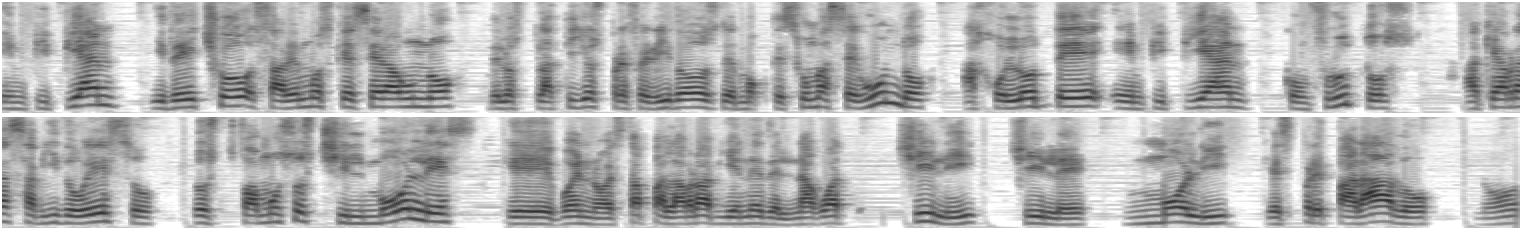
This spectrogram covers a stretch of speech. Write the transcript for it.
en Pipián y de hecho sabemos que ese era uno de los platillos preferidos de Moctezuma II, ajolote en Pipián con frutos. ¿A qué habrá sabido eso? Los famosos chilmoles, que bueno, esta palabra viene del náhuatl chili, chile, moli, que es preparado, ¿no?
